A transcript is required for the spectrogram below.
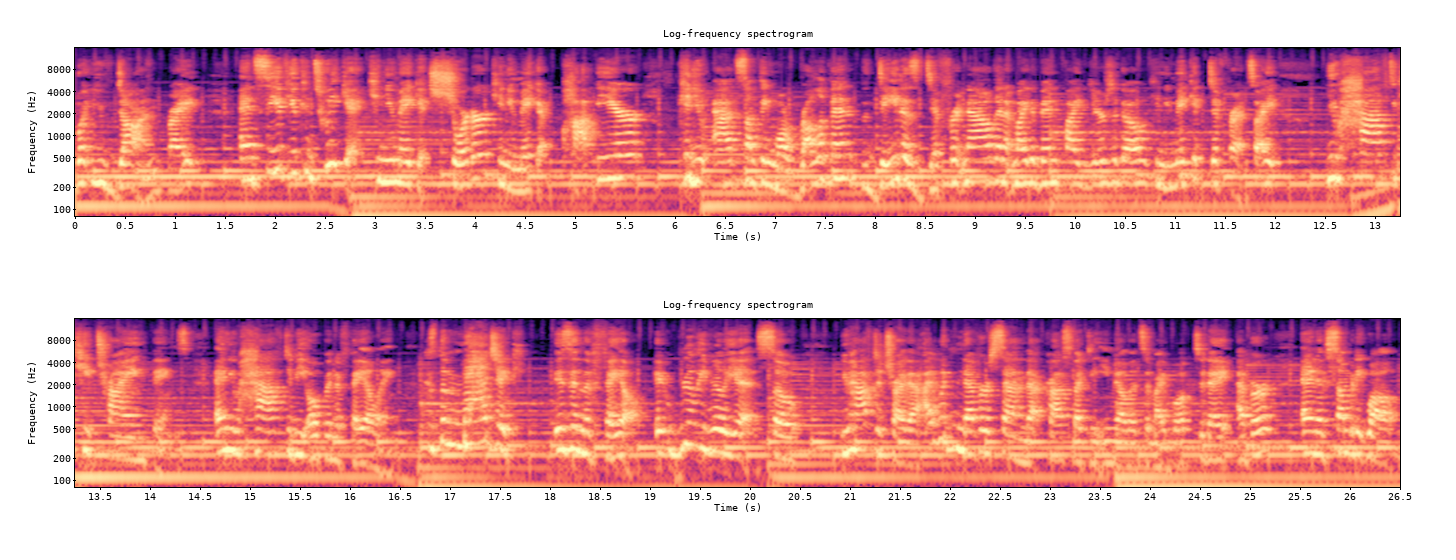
what you've done, right? And see if you can tweak it. Can you make it shorter? Can you make it poppier? Can you add something more relevant? The data is different now than it might have been five years ago. Can you make it different? So I, you have to keep trying things and you have to be open to failing because the magic is in the fail. It really, really is. So you have to try that. I would never send that prospecting email that's in my book today, ever. And if somebody, well,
